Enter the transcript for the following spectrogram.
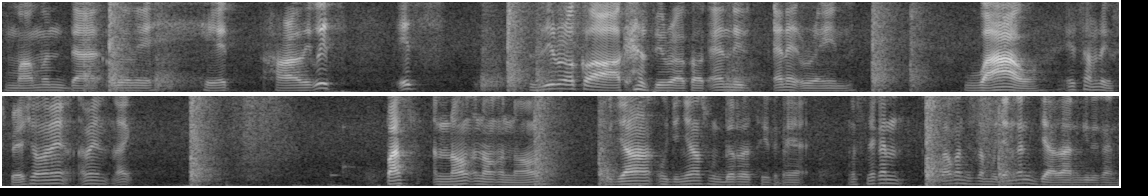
moment that really hit Harley which it's zero o'clock zero o'clock and it's and it rained. Wow it's something special in it? I mean like pas 0 0 0 hujan hujannya langsung deras gitu kayak maksudnya kan tahu kan sistem hujan kan jalan gitu kan.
